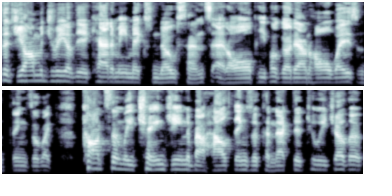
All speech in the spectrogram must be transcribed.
the geometry of the academy makes no sense at all. People go down hallways and things are like constantly changing about how things are connected to each other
